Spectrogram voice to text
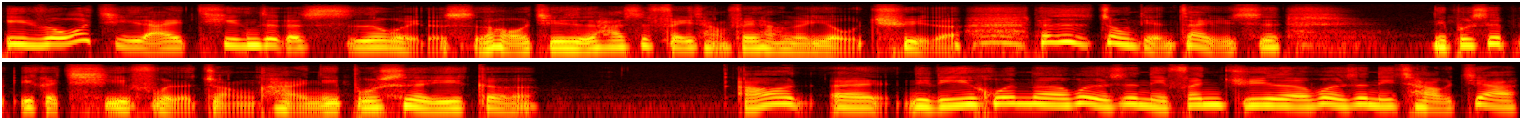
以逻辑来听这个思维的时候，其实它是非常非常的有趣的。但是重点在于是，你不是一个欺负的状态，你不是一个。然后，呃，你离婚了，或者是你分居了，或者是你吵架，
